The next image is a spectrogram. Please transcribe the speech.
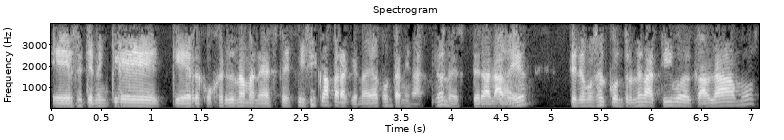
Eh, se tienen que, que recoger de una manera específica para que no haya contaminaciones pero a la vez tenemos el control negativo del que hablábamos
